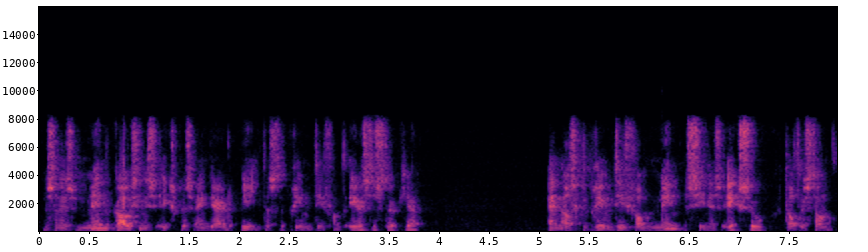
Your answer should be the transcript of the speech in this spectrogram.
Dus dan is min cosinus x plus 1 derde pi, dat is de primitief van het eerste stukje. En als ik de primitief van min sinus x zoek, dat is dan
